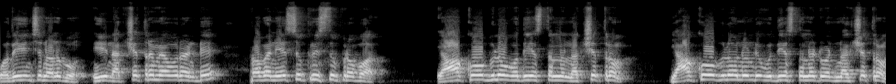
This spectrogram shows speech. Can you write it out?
ఉదయించిన అనుభవం. ఈ నక్షత్రం ఎవరు అంటే ప్రభు యేసుక్రీస్తు ప్రభు యాకోబులో ఉదయిస్తున్న నక్షత్రం యాకోబులో నుండి ఉదయిస్తున్నటువంటి నక్షత్రం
